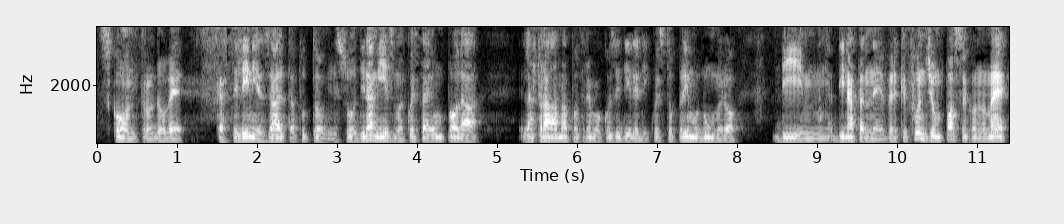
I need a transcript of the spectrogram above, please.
scontro dove Castellini esalta tutto il suo dinamismo e questa è un po' la, la trama, potremmo così dire, di questo primo numero di, di Nathan Never, che funge un po', secondo me,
